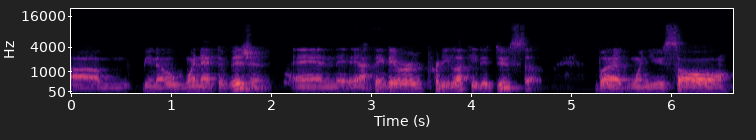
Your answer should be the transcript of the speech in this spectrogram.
um, you know win that division. And I think they were pretty lucky to do so. But when you saw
